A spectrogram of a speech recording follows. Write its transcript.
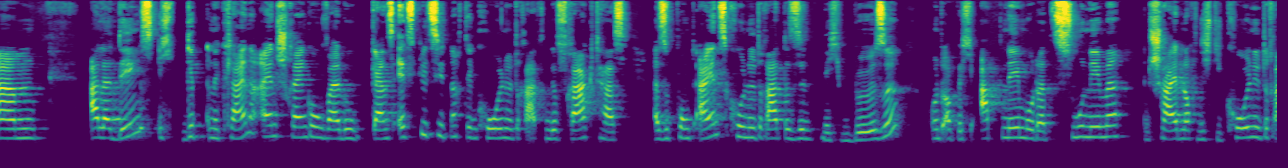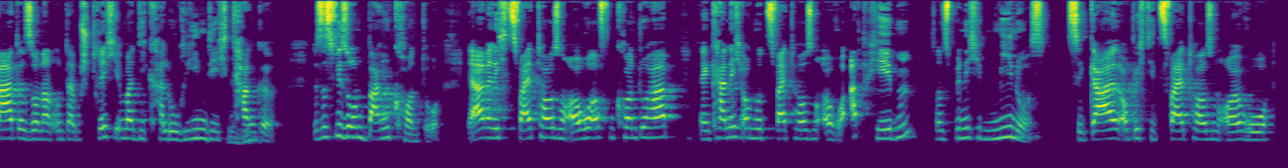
Ähm, Allerdings, ich gebe eine kleine Einschränkung, weil du ganz explizit nach den Kohlenhydraten gefragt hast. Also Punkt eins: Kohlenhydrate sind nicht böse. Und ob ich abnehme oder zunehme, entscheiden auch nicht die Kohlenhydrate, sondern unterm Strich immer die Kalorien, die ich mhm. Das ist wie so ein Bankkonto. Ja, wenn ich 2000 Euro auf dem Konto habe, dann kann ich auch nur 2000 Euro abheben, sonst bin ich im Minus. Ist egal, ob ich die 2000 Euro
